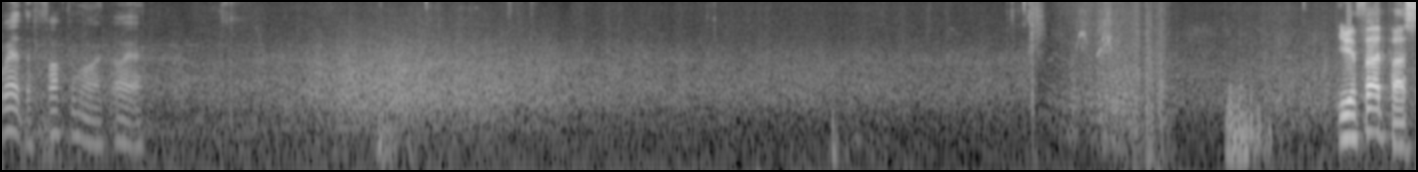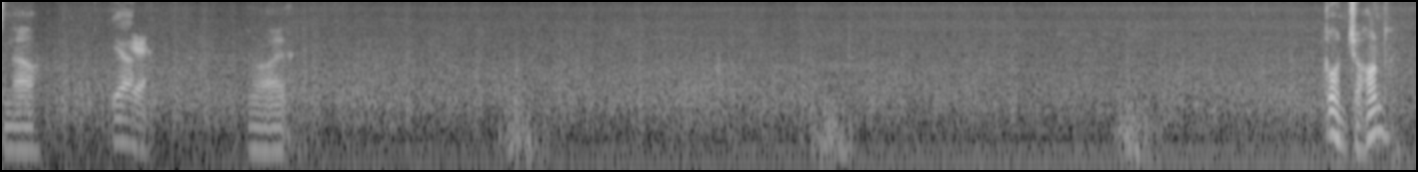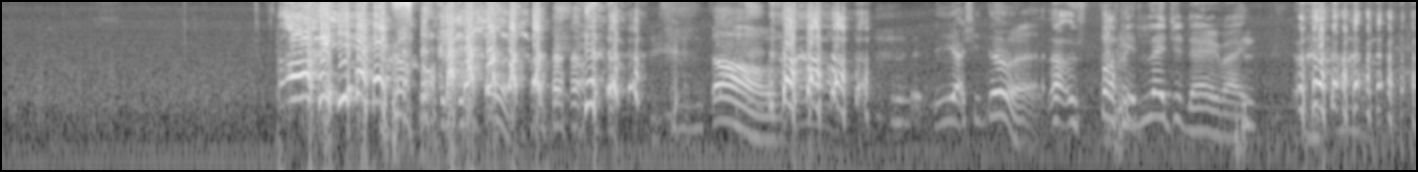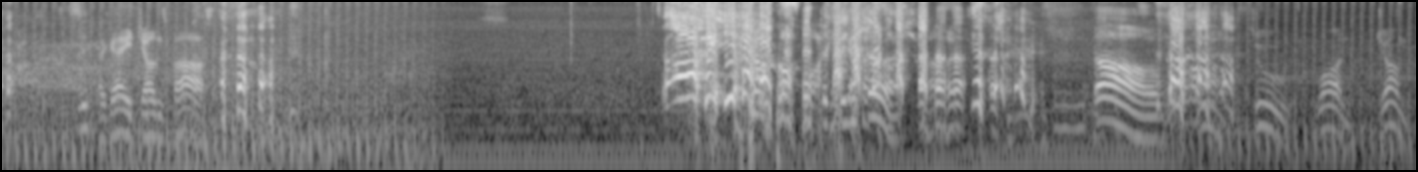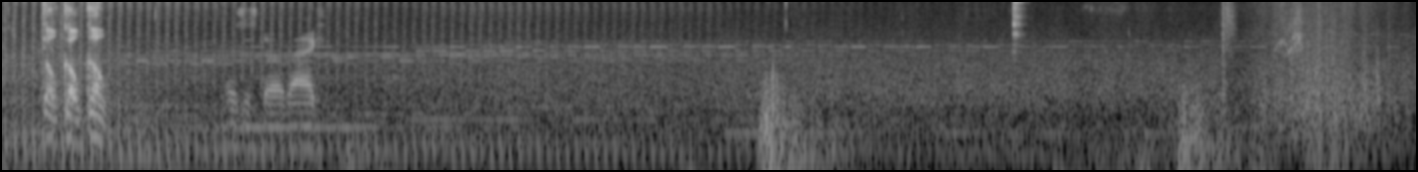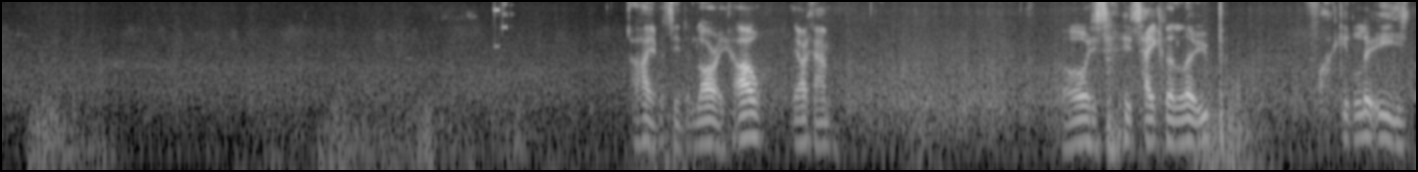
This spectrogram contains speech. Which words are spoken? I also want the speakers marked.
Speaker 1: Where the fuck am I? Oh yeah.
Speaker 2: You're in third person now?
Speaker 1: Yeah.
Speaker 3: Yeah.
Speaker 2: Right. Go on, John.
Speaker 1: Oh yes!
Speaker 2: Oh! Did you actually do it?
Speaker 1: that was fucking legendary, mate.
Speaker 3: Okay, John's fast.
Speaker 1: Oh yes!
Speaker 3: oh my god.
Speaker 2: Oh!
Speaker 3: Two, jump.
Speaker 2: go, go, go!
Speaker 3: There's this dirt bag.
Speaker 2: I haven't seen the lorry. Oh, yeah, I can. Oh, he's, he's taking a loop. Fucking loop. He's,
